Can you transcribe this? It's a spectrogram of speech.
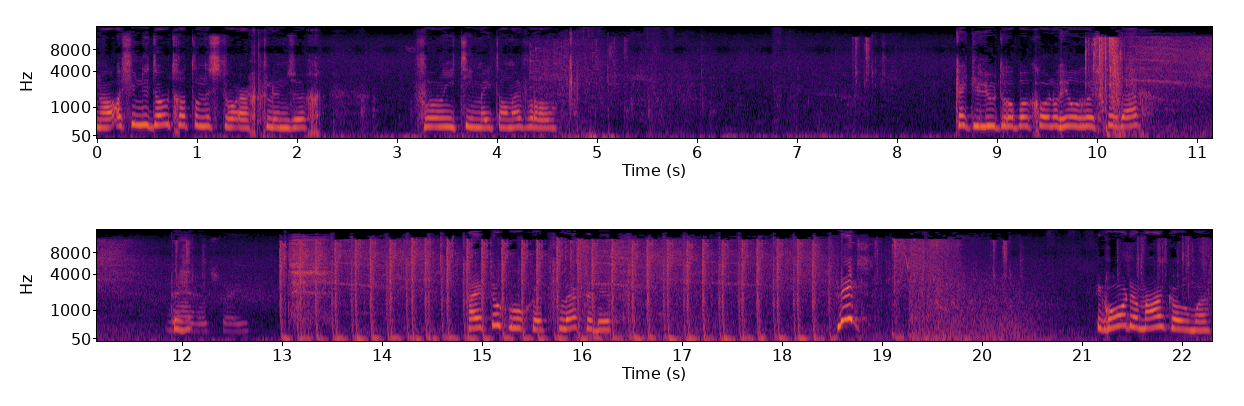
Nou, als je nu doodgaat, dan is het wel erg klunzig. Voor je teammate dan, hè, vooral. Kijk, die loot erop ook gewoon nog heel rustig daar. Dus-. Hij heeft ook rocket, lekker dit. Links! Ik hoorde hem aankomen.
